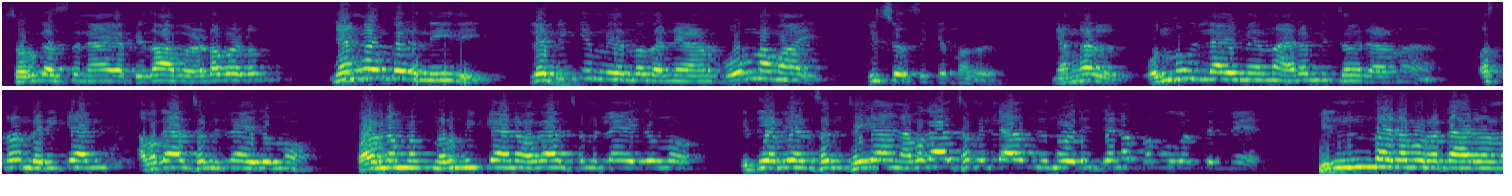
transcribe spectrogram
സ്വർഗസ്ഥനായ പിതാവ് ഇടപെടും. ഞങ്ങൾക്കൊരു നീതി ലഭിക്കും എന്ന് തന്നെയാണ് പൂർണമായി വിശ്വസിക്കുന്നത്. ഞങ്ങൾ ഒന്നുമില്ലായ്മ എന്ന് ആരംഭിച്ചവരാണ്. വസ്ത്രം ധരിക്കാൻ അവകാശമില്ലായിരുന്നു. ഭവനം നിർമ്മിക്കാൻ അവകാശമില്ലായിരുന്നു. വിദ്യാഭ്യാസം ചെയ്യാൻ അവകാശമില്ലാതിരുന്ന ഒരു ജനസമൂഹത്തിന്റെ പിന്തലമുറക്കാരാണ്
